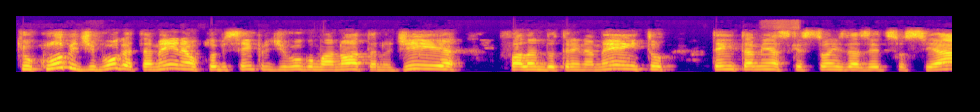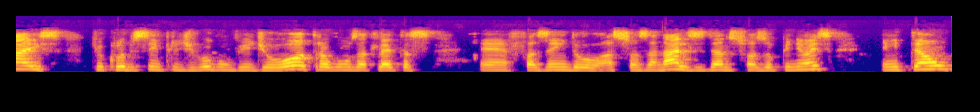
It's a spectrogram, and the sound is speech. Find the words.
que o clube divulga também, né? O clube sempre divulga uma nota no dia, falando do treinamento. Tem também as questões das redes sociais, que o clube sempre divulga um vídeo ou outro, alguns atletas é, fazendo as suas análises, dando suas opiniões. Então,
